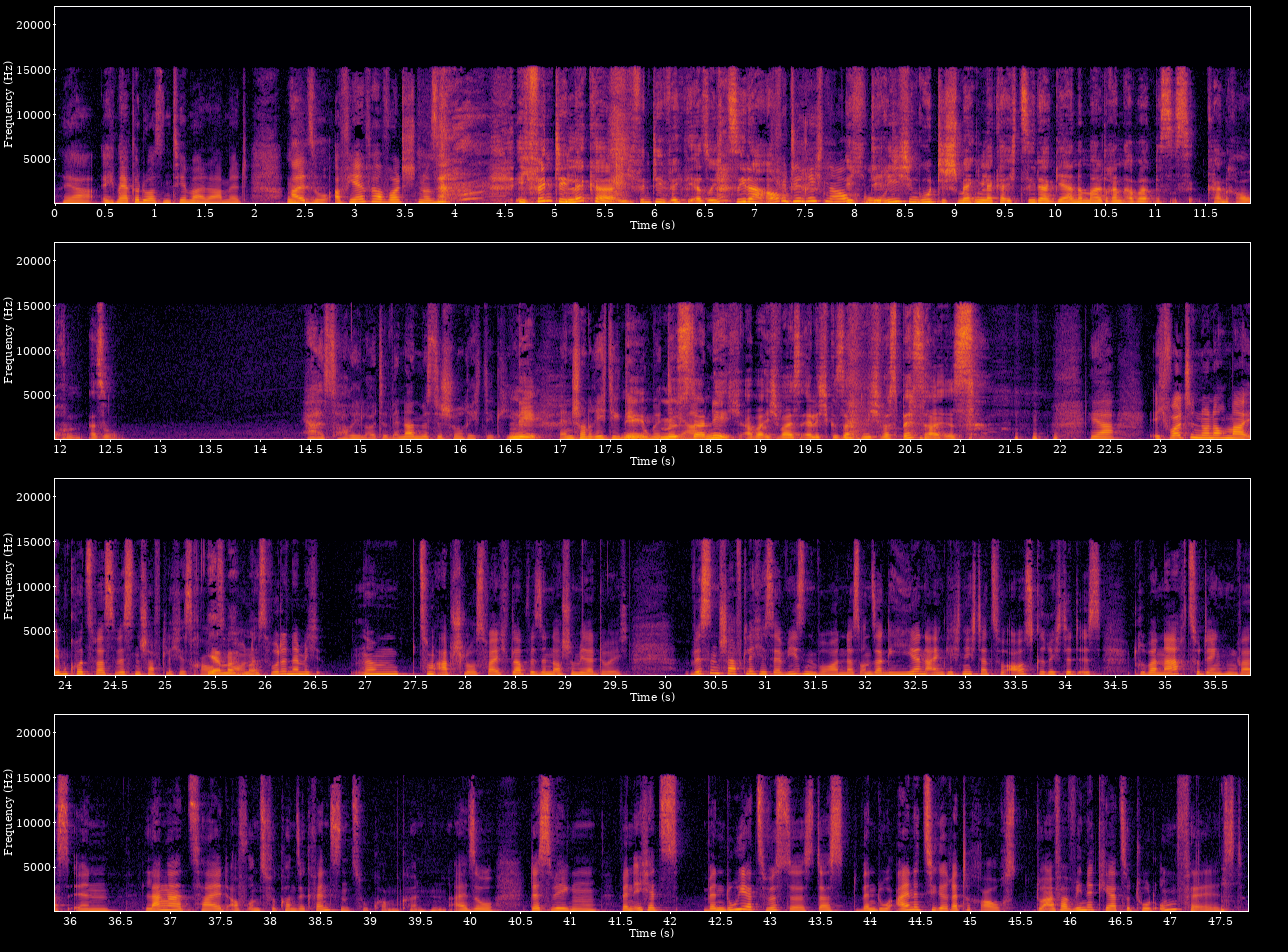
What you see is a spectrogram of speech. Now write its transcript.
Ja, ich merke, du hast ein Thema damit. Also, auf jeden Fall wollte ich nur sagen, Ich finde die lecker. Ich finde die wirklich, also ich ziehe da auch. find, die riechen auch ich, Die gut. riechen gut, die schmecken lecker. Ich ziehe da gerne mal dran, aber das ist kein Rauchen. Also, ja, sorry Leute, wenn, dann müsst ihr schon richtig hier. Nee. Wenn schon richtig nee, die Lunge müsst ihr nicht. Aber ich weiß ehrlich gesagt nicht, was besser ist. Ja, ich wollte nur noch mal eben kurz was Wissenschaftliches raushauen. Ja, mach mal. Es wurde nämlich ähm, zum Abschluss, weil ich glaube, wir sind auch schon wieder durch. Wissenschaftlich ist erwiesen worden, dass unser Gehirn eigentlich nicht dazu ausgerichtet ist, drüber nachzudenken, was in langer Zeit auf uns für Konsequenzen zukommen könnten. Also deswegen, wenn ich jetzt, wenn du jetzt wüsstest, dass wenn du eine Zigarette rauchst, du einfach wie eine Kerze tot umfällst,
